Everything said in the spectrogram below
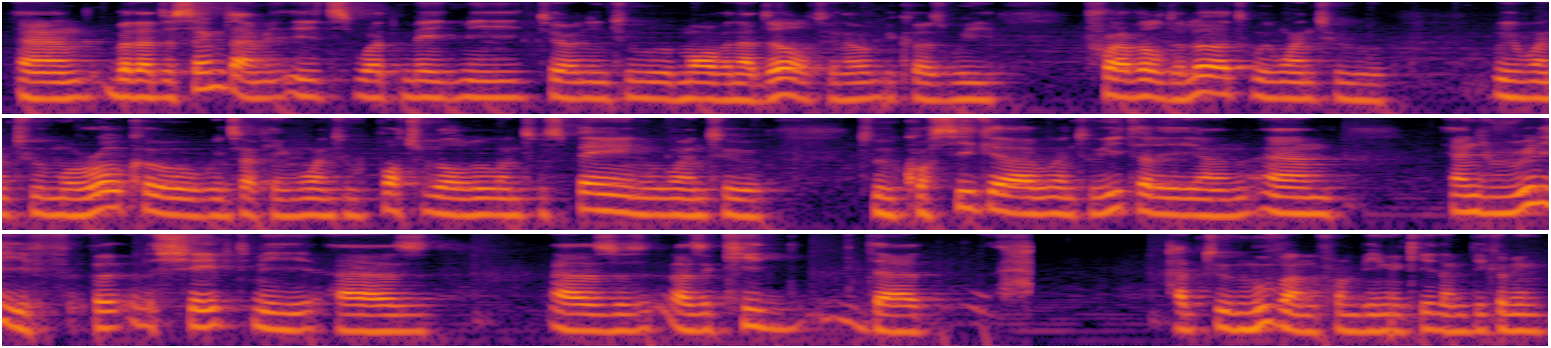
and but at the same time it's what made me turn into more of an adult you know because we traveled a lot. We went to we went to morocco windsurfing we went to portugal we went to spain we went to to corsica we went to italy and and and really f- uh, shaped me as as a, as a kid that had to move on from being a kid and becoming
